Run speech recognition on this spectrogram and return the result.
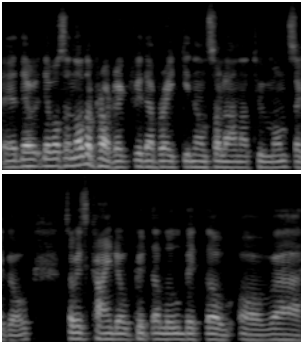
uh, there, there was another project with a break-in on Solana two months ago. So it's kind of put a little bit of, of uh, uh,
